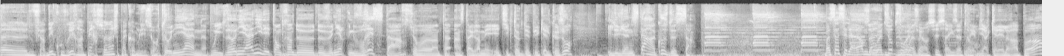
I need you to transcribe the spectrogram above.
euh, nous faire découvrir un personnage pas comme les autres. Tony Han. Oui. Tony Han, il est en train de devenir une vraie star sur euh, Instagram et et TikTok depuis quelques jours. Il devient une star à cause de ça. Bah ça c'est l'alarme de voiture de son voiture, voisin. C'est ça, Vous exactement. allez me dire quel est le rapport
